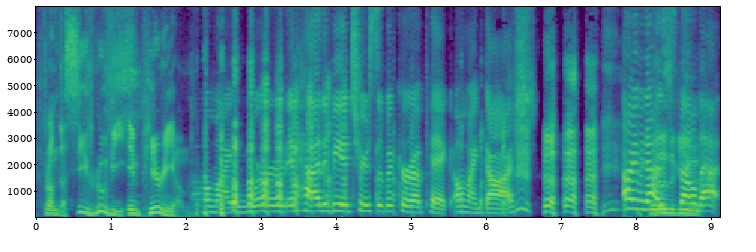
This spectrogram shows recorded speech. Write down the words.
from the Ssi-ruuvi Imperium. Oh my word. It had to be a Truce at Bakura pick. Oh my gosh. I don't even know how to spell you- that.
